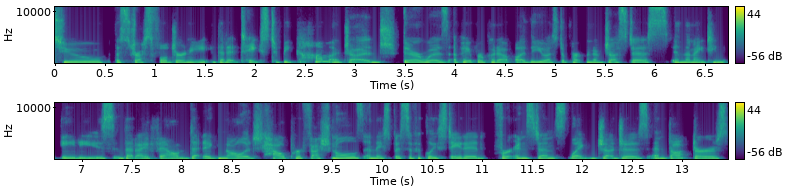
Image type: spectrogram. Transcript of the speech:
to the stressful journey that it takes to become a judge, there was a paper put out by the US Department of Justice in the 1980s that I found that acknowledged how professionals, and they specifically stated, for instance, like judges and doctors,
